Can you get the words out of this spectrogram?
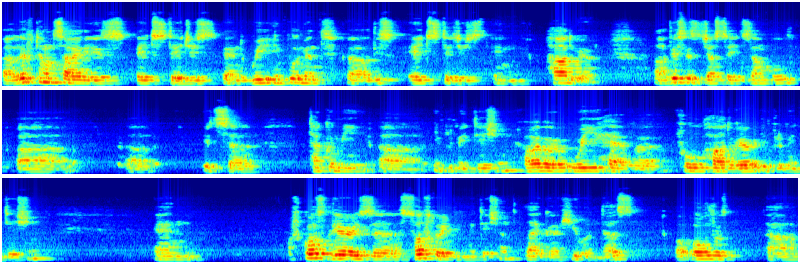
left hand side is eight stages, and we implement these eight stages in hardware. this is just an example. it's a Takumi uh, implementation. However, we have a full hardware implementation. And of course, there is a software implementation like uh, Huan does. All the uh,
